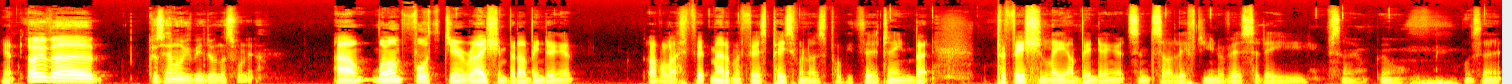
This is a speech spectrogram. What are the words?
Yep. Over, because how long have you been doing this for now? Um, well, I'm fourth generation, but I've been doing it. I've well, I made up my first piece when I was probably 13, but professionally, I've been doing it since I left university. So, oh, what's that?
